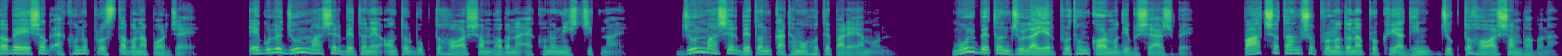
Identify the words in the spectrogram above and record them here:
তবে এসব এখনও প্রস্তাবনা পর্যায়ে। এগুলো জুন মাসের বেতনে অন্তর্ভুক্ত হওয়ার সম্ভাবনা এখনও নিশ্চিত নয়। জুন মাসের বেতন কাঠামো হতে পারে এমন। মূল বেতন জুলাইয়ের প্রথম কর্মদিবসে আসবে। পাঁচ শতাংশ প্রণোদনা প্রক্রিয়াধীন যুক্ত হওয়ার সম্ভাবনা।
